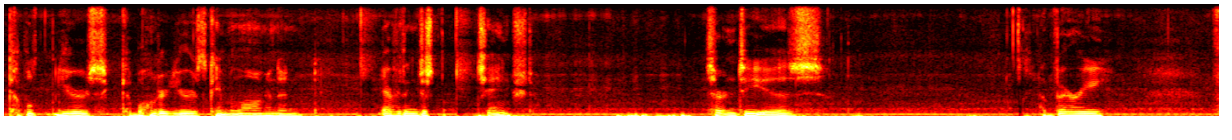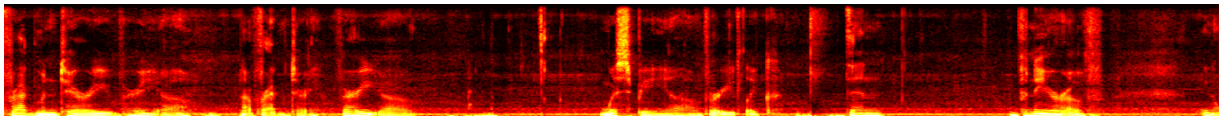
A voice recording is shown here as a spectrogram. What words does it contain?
a couple years, couple hundred years came along, and then everything just changed. Certainty is very fragmentary, very uh, not fragmentary, very uh, wispy, uh, very like thin veneer of you know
